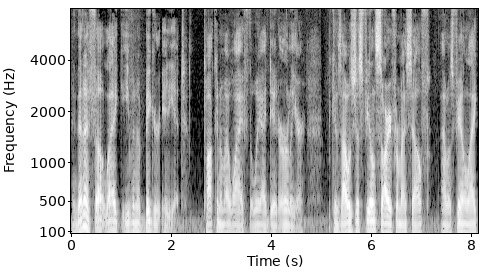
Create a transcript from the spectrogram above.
and then I felt like even a bigger idiot talking to my wife the way I did earlier because I was just feeling sorry for myself. I was feeling like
